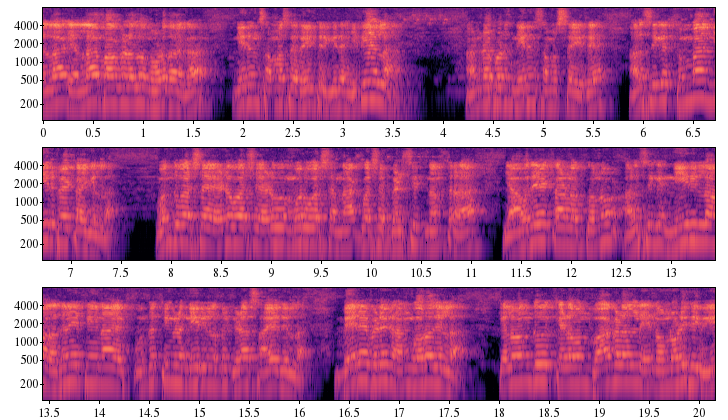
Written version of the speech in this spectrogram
ಎಲ್ಲ ಎಲ್ಲ ಭಾಗಗಳಲ್ಲೂ ನೋಡಿದಾಗ ನೀರಿನ ಸಮಸ್ಯೆ ರೈತರಿಗಿದೆ ಇದೆಯಲ್ಲ? ಹಂಡ್ರೆಡ್ ಪರ್ಸೆಂಟ್ ನೀರಿನ ಸಮಸ್ಯೆ ಇದೆ. ಹಲಸಿಗೆ ತುಂಬ ನೀರು ಬೇಕಾಗಿಲ್ಲ. ಒಂದು ವರ್ಷ, ಎರಡು ವರ್ಷ, ಎರಡು, ಮೂರು ವರ್ಷ, ನಾಲ್ಕು ವರ್ಷ ಬೆಳೆಸಿದ ನಂತರ ಯಾವುದೇ ಕಾರಣಕ್ಕೂ ಹಲಸಿಗೆ ನೀರಿಲ್ಲ ಹದಿನೈದು ತಿಂಗಳ ಒಂದು ತಿಂಗಳು ನೀರಿಲ್ಲ ಅಂದ್ರೆ ಗಿಡ ಸಾಯೋದಿಲ್ಲ. ಬೇರೆ ಬೆಳೆಗೆ ಹಂಗೆ ಬರೋದಿಲ್ಲ. ಕೆಲವೊಂದು ಕೆಲವೊಂದು ಭಾಗಗಳಲ್ಲಿ ನಾವು ನೋಡಿದ್ದೀವಿ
